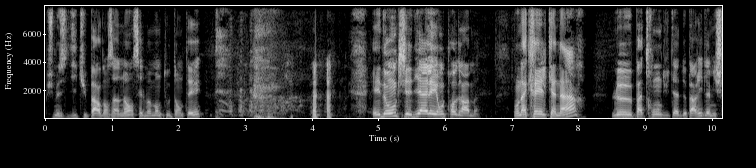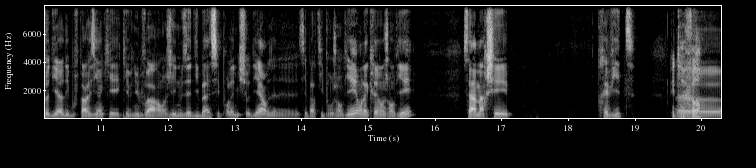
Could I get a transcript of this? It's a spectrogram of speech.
Puis je me suis dit, tu pars dans un an, c'est le moment de tout tenter. Et donc j'ai dit, allez, on le programme. On a créé le Canard. Le patron du théâtre de Paris, de la Michaudière et des Bouffes Parisiens, qui est, qui est venu le voir à Angers, nous a dit, bah, c'est pour la Michaudière, c'est parti pour janvier. On l'a créé en janvier. Ça a marché très vite. Et très fort. Euh,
